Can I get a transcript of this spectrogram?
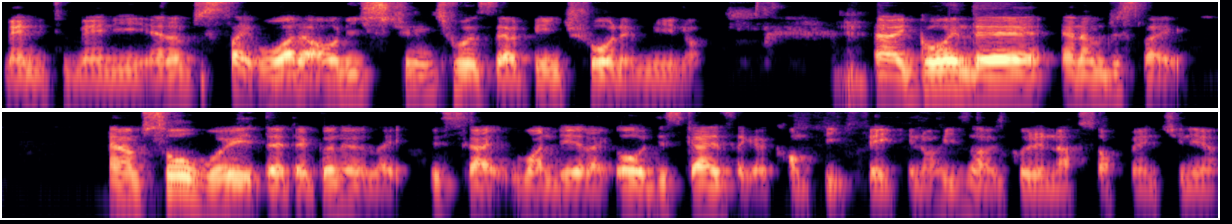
many to many?" And I'm just like, "What are all these strange words that are being thrown at me?" You know. And I go in there, and I'm just like, and I'm so worried that they're gonna like decide one day, like, "Oh, this guy's like a complete fake. You know, he's not a good enough software engineer."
